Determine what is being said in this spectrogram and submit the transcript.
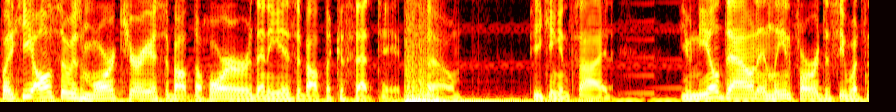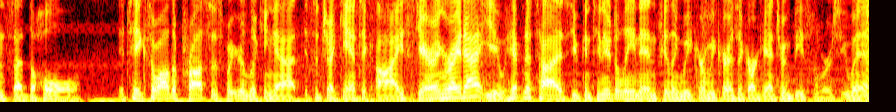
But he also is more curious about the horror than he is about the cassette tapes, so peeking inside. You kneel down and lean forward to see what's inside the hole. It takes a while to process what you're looking at. It's a gigantic eye staring right at you. Hypnotized, you continue to lean in, feeling weaker and weaker as a gargantuan beast lures you in.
